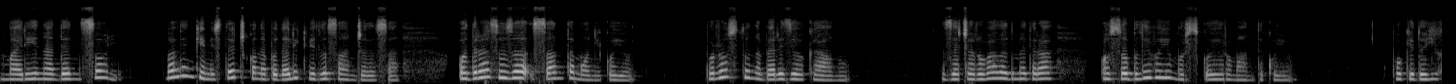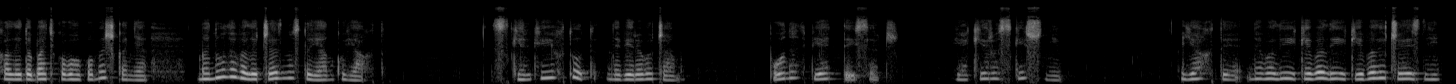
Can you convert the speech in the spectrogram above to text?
Маріна Денсоль, маленьке містечко неподалік від Лос-Анджелеса, одразу за Санта-Монікою, просто на березі океану. Зачарувала Дмитра особливою морською романтикою. Поки доїхали до батькового помешкання, минули величезну стоянку яхт. Скільки їх тут, не вірив очам? Понад п'ять тисяч. Які розкішні. Яхти невеликі, великі, величезні,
